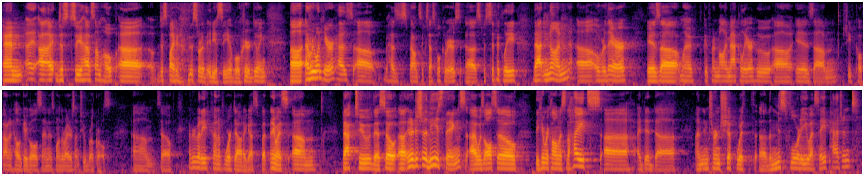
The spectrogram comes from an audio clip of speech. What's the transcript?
and I, I, just so you have some hope, uh, despite this sort of idiocy of what we were doing, uh, everyone here has, uh, has found successful careers. Uh, specifically, that nun uh, over there is my good friend Molly McAleer, who is um, she co-founded Hello Giggles and is one of the writers on Two Broke Girls. Um, so everybody kind of worked out, I guess. But anyways. Um, back to this. So, uh, in addition to these things, I was also the humor columnist of The Heights. Uh, I did uh, an internship with uh, the Miss Florida USA pageant.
